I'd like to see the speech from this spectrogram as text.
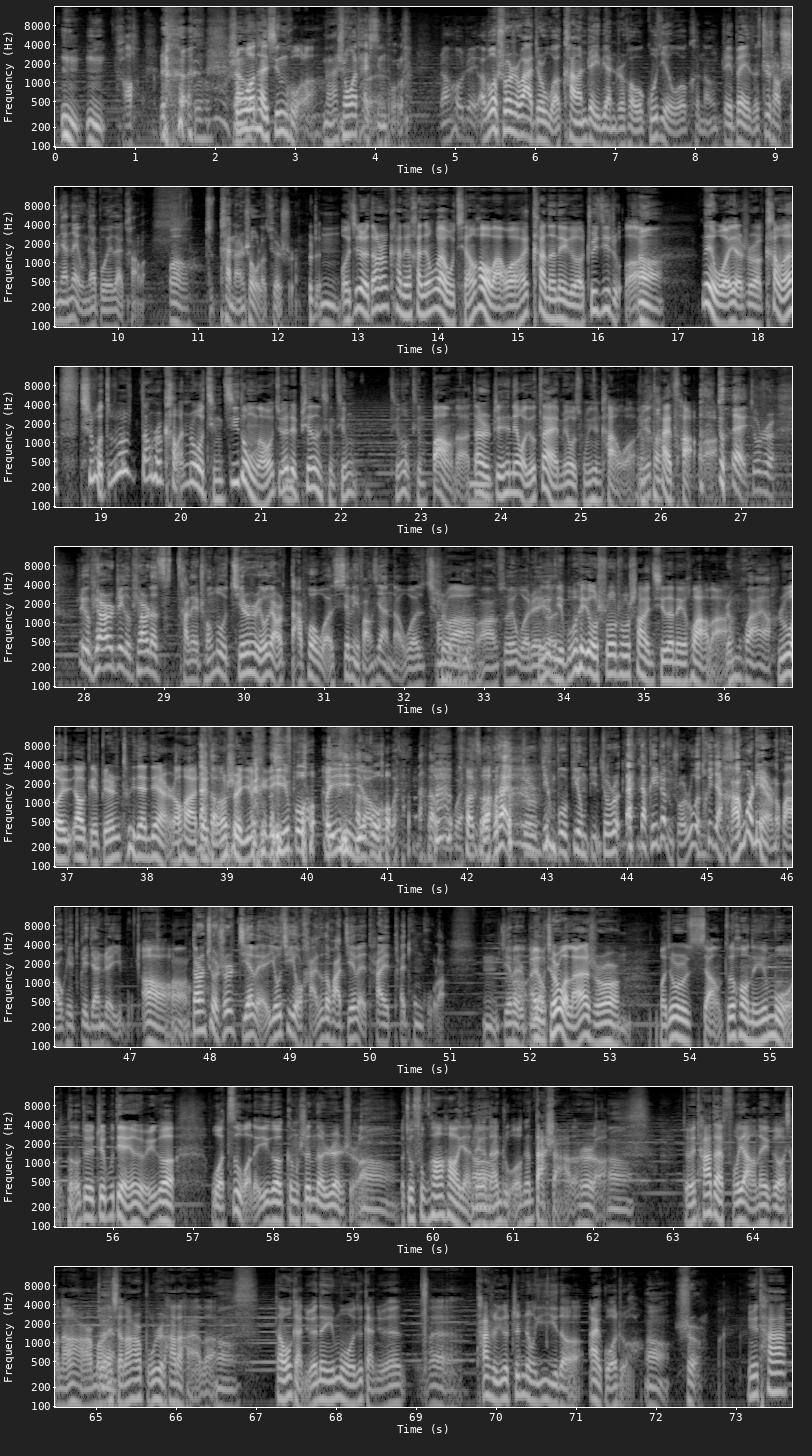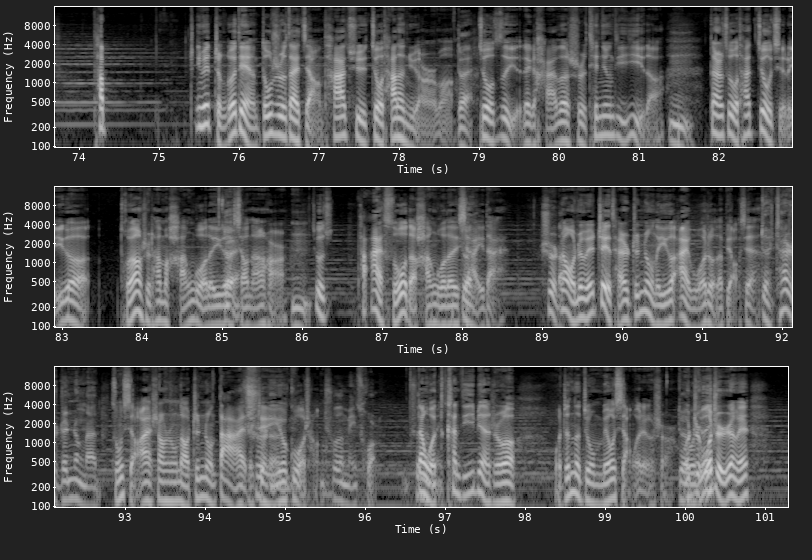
嗯嗯，好。生活太辛苦了，那生活太辛苦了。然后这个，不过说实话，就是我看完这一遍之后，我估计我可能这辈子至少十年内我应该不会再看了。哇，这太难受了，确实。嗯，我记得当时看那《汉江怪物》前后吧，我还看的那个《追击者》。嗯，那我也是看完，其实我都说当时看完之后挺激动的，我觉得这片子挺挺挺挺棒的。但是这些年我就再也没有重新看过，因为 太惨了。对，就是。这个片儿，这个片儿的惨烈程度其实是有点打破我心理防线的，我承受不住啊，所以我这个你不会又说出上一期的那个话吧？什么话呀？如果要给别人推荐电影的话，这可能是一一部唯一一部，那倒不会，我不太就是并不并并就是说，哎，那可以这么说，如果推荐韩国电影的话，我可以推荐这一部哦。但是确实结尾，尤其有孩子的话，结尾太太痛苦了。嗯，结尾哎呦，其实我来的时候，我就是想最后那一幕，可能对这部电影有一个。我自我的一个更深的认识了，就宋康昊演这个男主跟大傻子似的，等于他在抚养那个小男孩嘛，那小男孩不是他的孩子，但我感觉那一幕就感觉，呃，他是一个真正意义的爱国者，嗯，是。因为他他因为整个电影都是在讲他去救他的女儿嘛，对，救自己这个孩子是天经地义的，嗯，但是最后他救起了一个同样是他们韩国的一个小男孩，嗯，就。他爱所有的韩国的下一代，是的，让我认为这才是真正的一个爱国者的表现。对，他是真正的从小爱上升到真正大爱的这一个过程。说的没错，但我看第一遍的时候，我真的就没有想过这个事儿。我只我只认为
